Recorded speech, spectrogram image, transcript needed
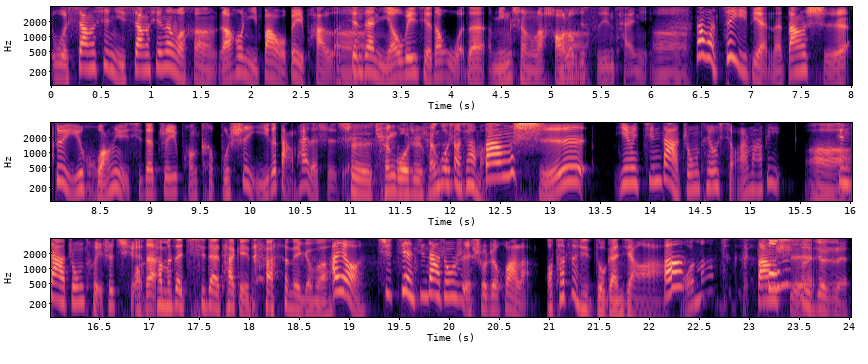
我相信你相信那么狠，然后你把我背叛了，现在你要威胁到我的名声了。好了，我就使劲踩你。那么这一点呢，当时对于黄禹锡的追捧可不是一个党派的事情，是全国追全国上下嘛。当时因为金大中他有小儿麻痹。啊，金大中腿是瘸的，他们在期待他给他那个吗？哎呦，去见金大中时也说这话了。哦，他自己都敢讲啊！啊，我妈这个当时就是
